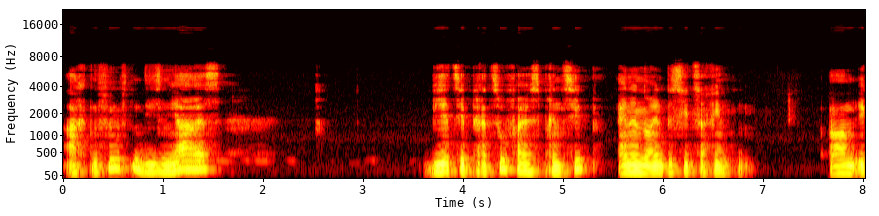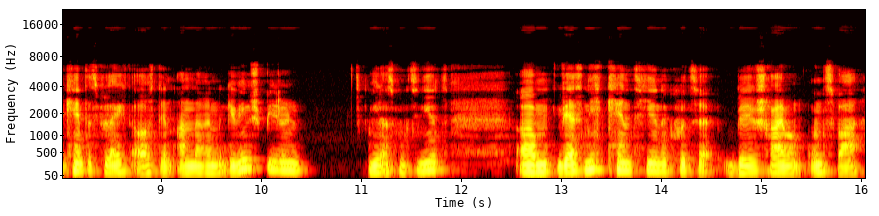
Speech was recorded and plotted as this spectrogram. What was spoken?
8.5. diesen Jahres wird sie per Zufallsprinzip einen neuen Besitzer finden. Ähm, ihr kennt das vielleicht aus den anderen Gewinnspielen, wie das funktioniert. Ähm, wer es nicht kennt, hier eine kurze Beschreibung. Und zwar,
